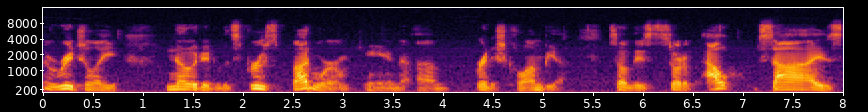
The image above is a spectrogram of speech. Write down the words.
originally noted with spruce budworm in um, British Columbia. So this sort of outsized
